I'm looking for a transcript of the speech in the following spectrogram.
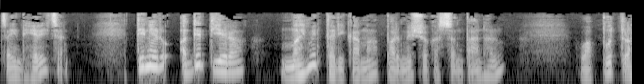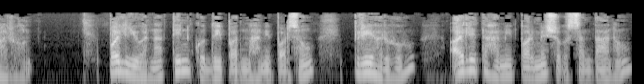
चाहिँ धेरै छन्। तिनीहरू अद्वितीय र महिमित तरिकामा परमेश्वरका सन्तानहरू वा पुत्रहरू हुन्। पहिलो युहना तीनको दुई पदमा हामी पढ्छौं प्रियहरू हो अहिले त हामी परमेश्वरको सन्तान हौ।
